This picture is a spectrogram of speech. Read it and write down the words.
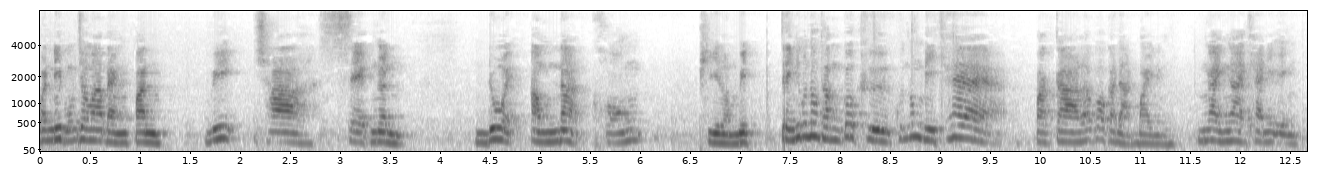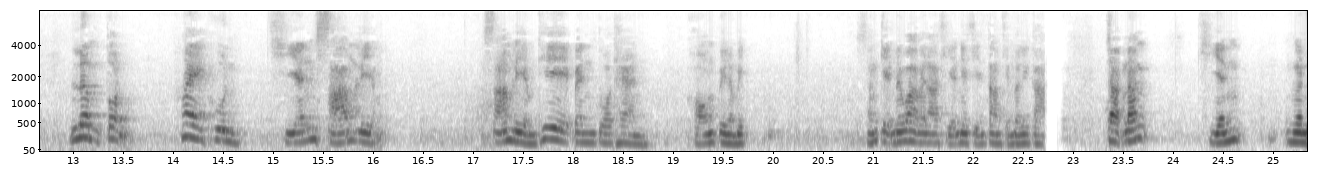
วันนี้ผมจะมาแบ่งปันวิชาเสกเงิน ด้วยอำนาจของพีระมิดสิ่งที่คุณต้องทำก็คือ คุณต้องมีแค่ปากกาแล้วก็กระดาษใบหนึ่งง่ายๆ แค่นี้เอง เริ่มต้นให้คุณเขียนสามเหลี่ยม สามเหลี่ยมที่เป็นตัวแทนของพีระมิด สังเกตไหมว่าเวลาเขียนเนี่ยเขียนตามเข็มนาฬิกา จากนั้นเขียนเงิน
